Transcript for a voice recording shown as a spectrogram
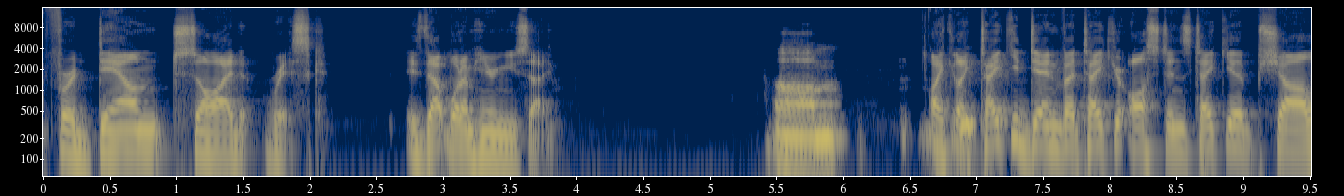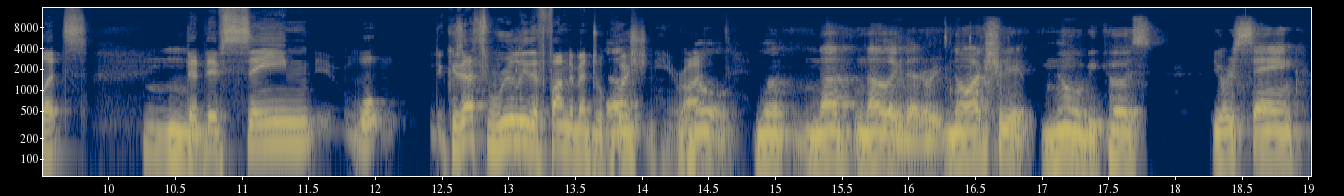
for a downside risk. Is that what I'm hearing you say? Um, like, like take your Denver, take your Austins, take your Charlottes, mm, that they've seen what because that's really the fundamental no, question here, right? No, no, not not like that. No, actually, no, because you're saying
